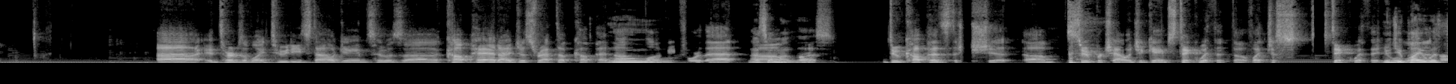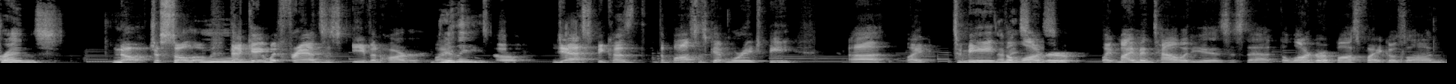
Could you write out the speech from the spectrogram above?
uh, in terms of like 2D style games. It was uh, Cuphead. I just wrapped up Cuphead not Ooh. long before that. That's Um, on my but- list. Dude, Cuphead's the shit. Um, super challenging game. Stick with it though. Like just stick with it. Did will you play it. with Um, friends? no, just solo. Ooh. That game with friends is even harder. Like, Really? So yes, because the bosses get more HP. Uh, like to me, That the longer, like my mentality is, is that the longer a boss fight goes on,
